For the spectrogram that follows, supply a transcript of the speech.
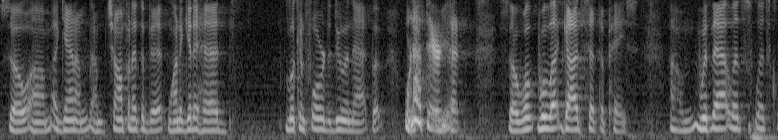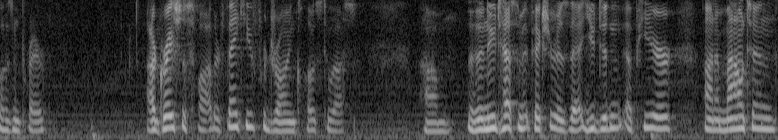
So, um, again, I'm, I'm chomping at the bit, want to get ahead, looking forward to doing that, but we're not there yet. So, we'll, we'll let God set the pace. Um, with that, let's, let's close in prayer. Our gracious Father, thank you for drawing close to us. Um, the New Testament picture is that you didn't appear on a mountain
